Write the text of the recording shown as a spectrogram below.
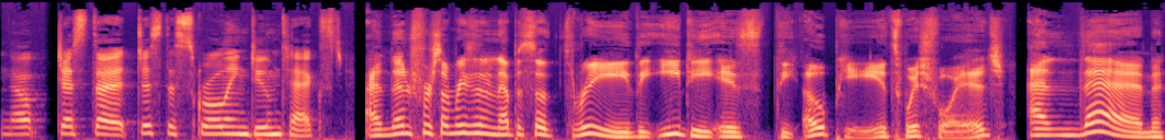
nope. Just the just the scrolling doom text. And then for some reason in episode three, the ED is the OP, it's Wish Voyage. And then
